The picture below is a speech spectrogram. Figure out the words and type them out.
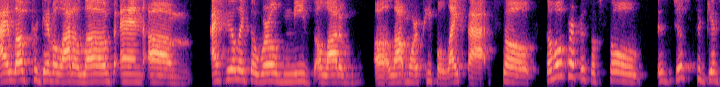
I love to give a lot of love, and um, I feel like the world needs a lot of a lot more people like that. So the whole purpose of soul is just to give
